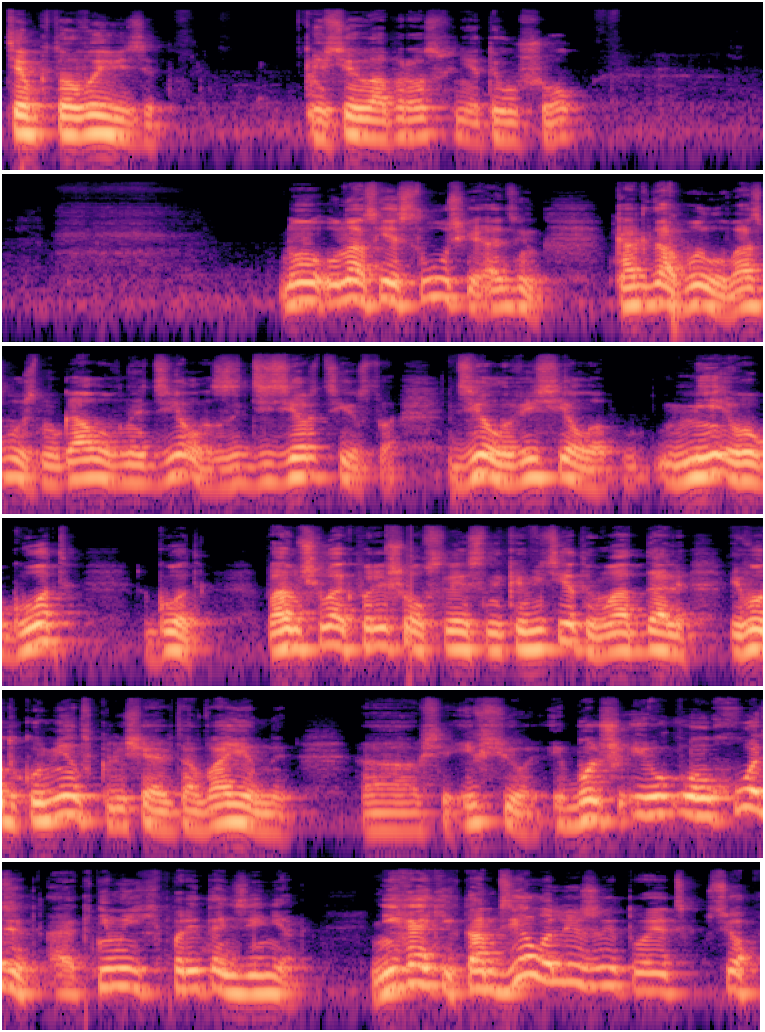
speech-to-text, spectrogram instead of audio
тем, кто вывезет. И все, вопросов нет, и ушел. Ну, у нас есть случай один, когда было возбуждено уголовное дело за дезертирство. Дело висело год, год. Потом человек пришел в Следственный комитет, ему отдали его документ, включая там военный, а, все, и все. И больше и он ходит, а к нему никаких претензий нет. Никаких. Там дело лежит, все.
